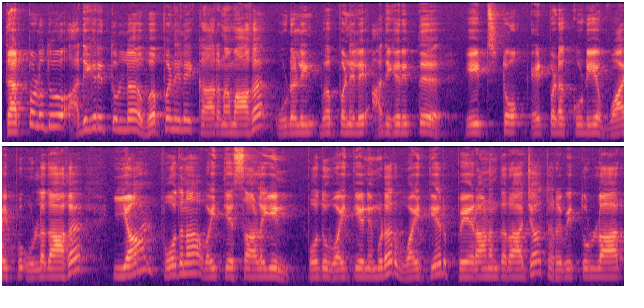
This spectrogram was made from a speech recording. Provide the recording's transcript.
தற்பொழுது அதிகரித்துள்ள வெப்பநிலை காரணமாக உடலின் வெப்பநிலை அதிகரித்து ஹீட் ஸ்ட்ரோக் ஏற்படக்கூடிய வாய்ப்பு உள்ளதாக யாழ் போதனா வைத்தியசாலையின் பொது வைத்திய நிபுணர் வைத்தியர் பேரானந்தராஜா தெரிவித்துள்ளார்.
